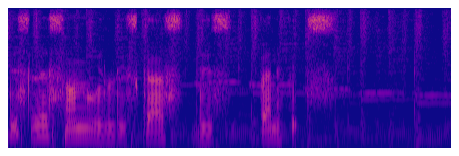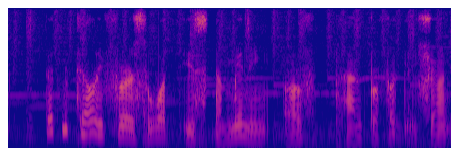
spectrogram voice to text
This lesson will discuss these benefits. Let me tell you first what is the meaning of plant propagation.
